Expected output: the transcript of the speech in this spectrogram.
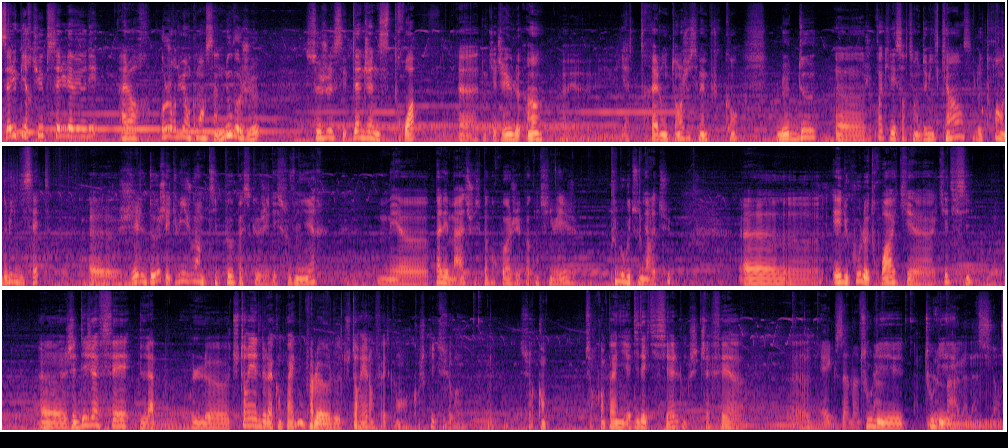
Salut Peertube, salut la VOD Alors aujourd'hui on commence un nouveau jeu. Ce jeu c'est Dungeons 3. Euh, donc il y a déjà eu le 1 euh, il y a très longtemps, je sais même plus quand. Le 2, euh, je crois qu'il est sorti en 2015. Le 3 en 2017. j'ai le 2, j'ai dû y jouer un petit peu parce que j'ai des souvenirs. Mais pas des masses, je sais pas pourquoi j'ai pas continué. J'ai plus beaucoup de souvenirs là-dessus. et du coup le 3 qui est ici. Euh, j'ai déjà fait la, le tutoriel de la campagne, enfin le, tutoriel en fait, quand, je clique sur, euh, sur, sur campagne, il y a didacticiel, donc j'ai déjà fait euh, tous les tous les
